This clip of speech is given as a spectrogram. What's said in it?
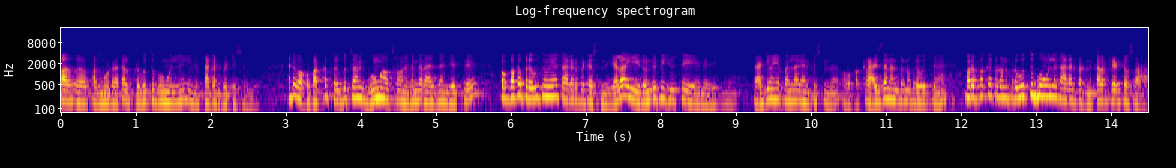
ప పదమూడు రకాల ప్రభుత్వ భూముల్ని తాకట్టు పెట్టేసింది. అంటే ఒక పక్క ప్రభుత్వానికి భూమి అవసరం నిజంగా రాజధాని చేస్తే ఒక పక్క ప్రభుత్వమే తాకట్టు పెట్టేస్తుంది. ఎలా ఈ రెండింటిని చూస్తే సాధ్యమయ్యే పనిలాగా అనిపిస్తుంది? ఒక పక్క రాజధాని అంటున్న ప్రభుత్వమే మరో పక్క ఇక్కడ ఉన్న ప్రభుత్వ భూముల్ని తాకట్టు పెడుతుంది కలెక్టరేట్తో సహా.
